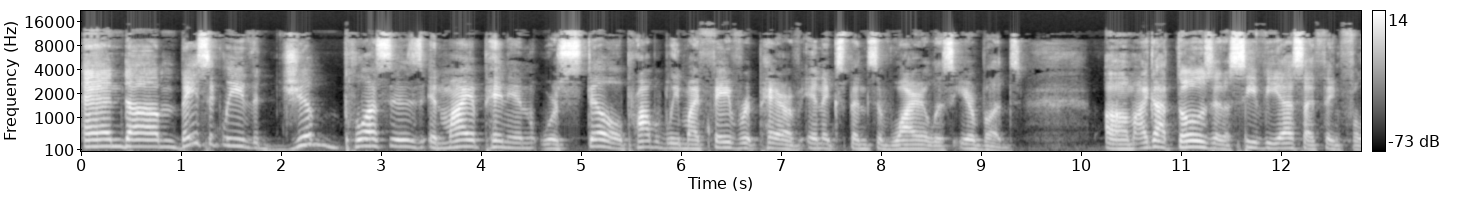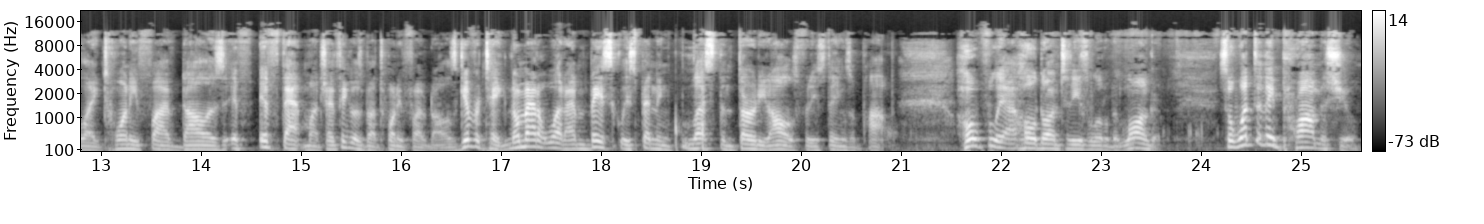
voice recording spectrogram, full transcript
And um, basically, the Jib Pluses, in my opinion, were still probably my favorite pair of inexpensive wireless earbuds. Um, I got those at a CVS, I think, for like $25, if if that much. I think it was about $25, give or take. No matter what, I'm basically spending less than $30 for these things a pop. Hopefully, I hold on to these a little bit longer. So what do they promise you?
